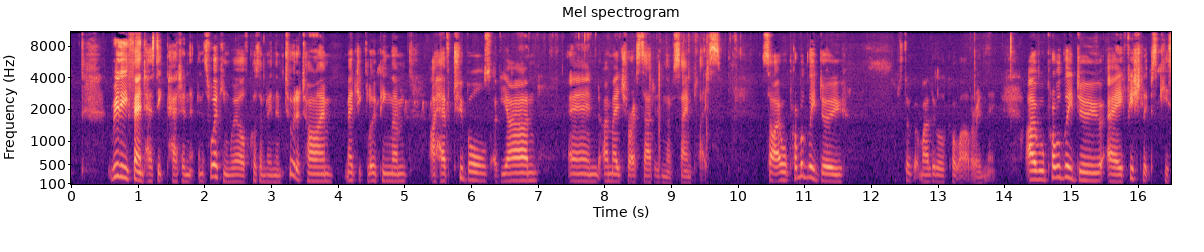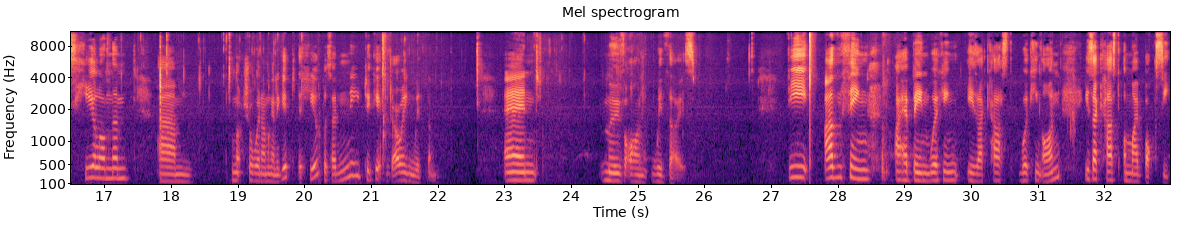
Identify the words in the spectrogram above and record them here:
Really fantastic pattern and it's working well. Of course I'm doing them two at a time, magic looping them. I have two balls of yarn and I made sure I started in the same place. So I will probably do, still got my little koala in there. I will probably do a fish lips kiss heel on them. Um, I'm not sure when I'm going to get to the heel because I need to get going with them. And move on with those. The other thing I have been working is I cast working on is I cast on my boxy.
